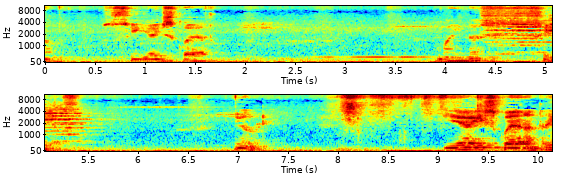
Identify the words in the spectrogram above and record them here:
of C square minus C F ಇನ್ನೋಡಿ a² ಅಂದ್ರೆ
